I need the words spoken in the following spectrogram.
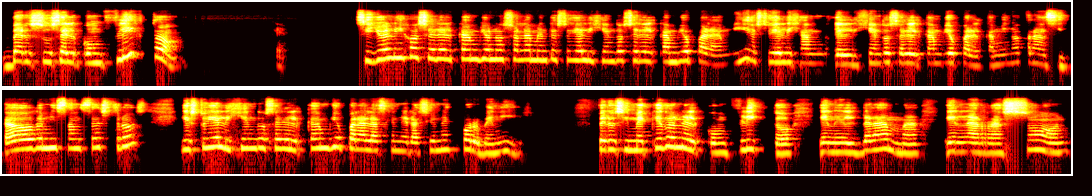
versus el conflicto. Si yo elijo ser el cambio, no solamente estoy eligiendo ser el cambio para mí, estoy eligiendo, eligiendo ser el cambio para el camino transitado de mis ancestros y estoy eligiendo ser el cambio para las generaciones por venir. Pero si me quedo en el conflicto, en el drama, en la razón,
